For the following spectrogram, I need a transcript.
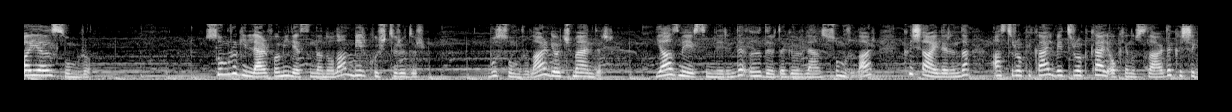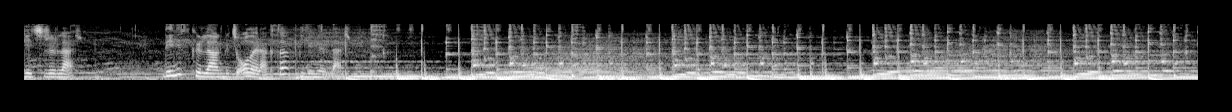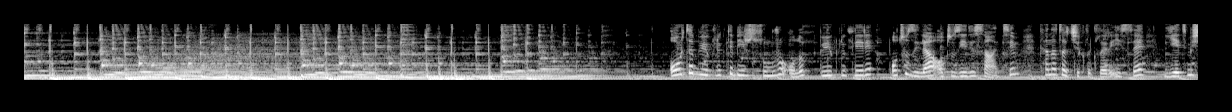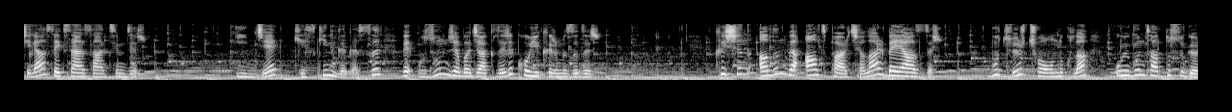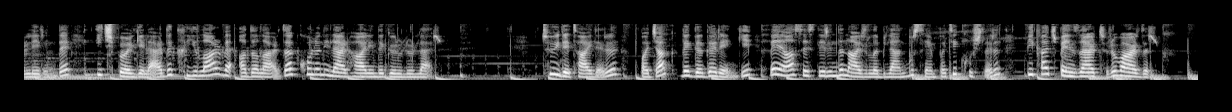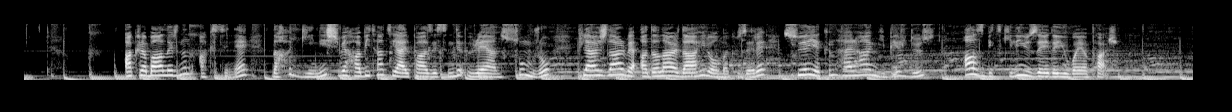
ayağı sumru. Sumrugiller familyasından olan bir kuş türüdür. Bu sumrular göçmendir. Yaz mevsimlerinde Iğdır'da görülen sumrular, kış aylarında astropikal ve tropikal okyanuslarda kışı geçirirler. Deniz kırlangıcı olarak da bilinirler. Orta büyüklükte bir sumru olup büyüklükleri 30 ila 37 santim, kanat açıklıkları ise 70 ila 80 santimdir. İnce, keskin gagası ve uzunca bacakları koyu kırmızıdır. Kışın alın ve alt parçalar beyazdır. Bu tür çoğunlukla uygun tatlı su göllerinde, iç bölgelerde, kıyılar ve adalarda koloniler halinde görülürler. Tüy detayları, bacak ve gaga rengi veya seslerinden ayrılabilen bu sempatik kuşların birkaç benzer türü vardır. Akrabalarının aksine daha geniş ve habitat yelpazesinde üreyen sumru, plajlar ve adalar dahil olmak üzere suya yakın herhangi bir düz, az bitkili yüzeyde yuva yapar.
